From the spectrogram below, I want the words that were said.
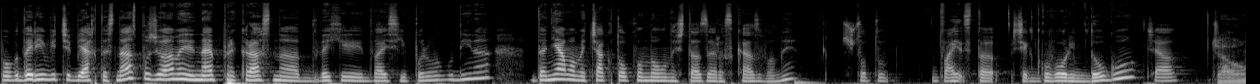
Благодарим ви, че бяхте с нас. Пожелаваме най-прекрасна 2021 година. Да нямаме чак толкова много неща за разказване, защото 20-та ще говорим дълго. Чао! Чао!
